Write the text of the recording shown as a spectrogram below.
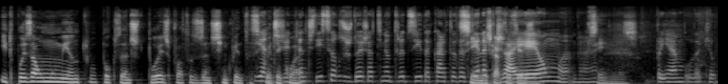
E depois há um momento, poucos anos depois, por volta dos anos 50, e 54. Antes, antes disso, eles os dois já tinham traduzido a Carta de Atenas, que já é uma. É? Sim, mas. Preâmbulo daquilo.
